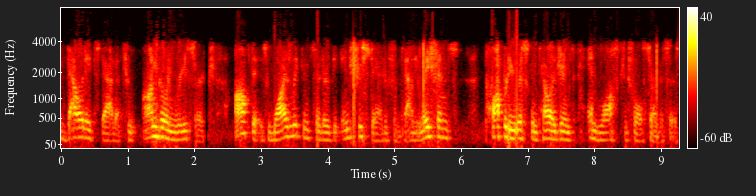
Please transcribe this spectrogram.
and validates data through ongoing research, Opta is widely considered the industry standard for valuations, property risk intelligence, and loss control services.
